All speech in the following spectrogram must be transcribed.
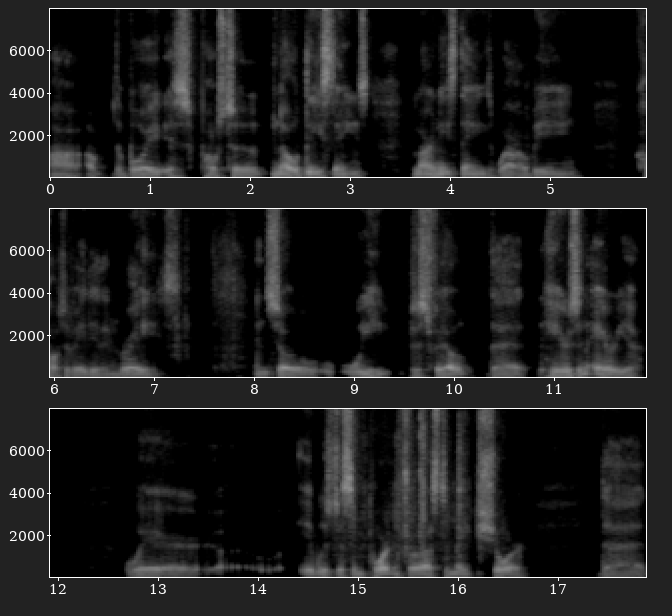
Uh, the boy is supposed to know these things, learn these things while being cultivated and raised. And so we just felt that here's an area where it was just important for us to make sure that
